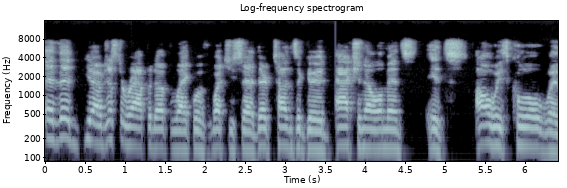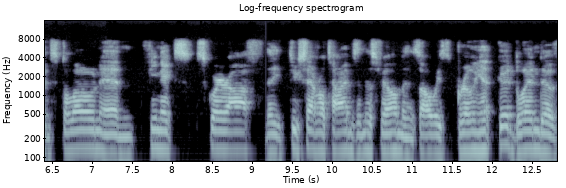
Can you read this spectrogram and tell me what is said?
and then, you know, just to wrap it up, like with what you said, there are tons of good action elements. It's always cool when Stallone and Phoenix square off. They do several times in this film, and it's always brilliant. Good blend of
